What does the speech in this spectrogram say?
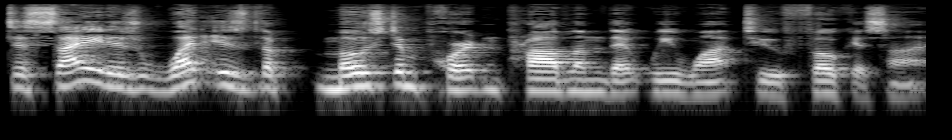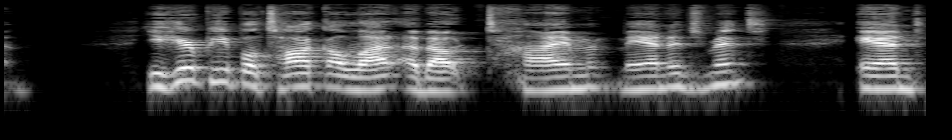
decide is what is the most important problem that we want to focus on. You hear people talk a lot about time management, and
